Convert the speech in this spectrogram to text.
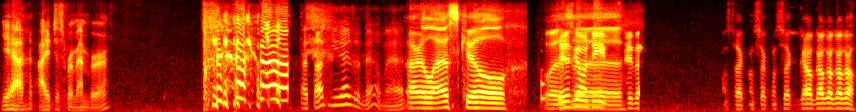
Yeah, I just remember. I thought you guys would know, man. Our last kill was. Data's going uh, deep. Stay back. One sec, one sec, one sec. Go, go, go, go, go.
